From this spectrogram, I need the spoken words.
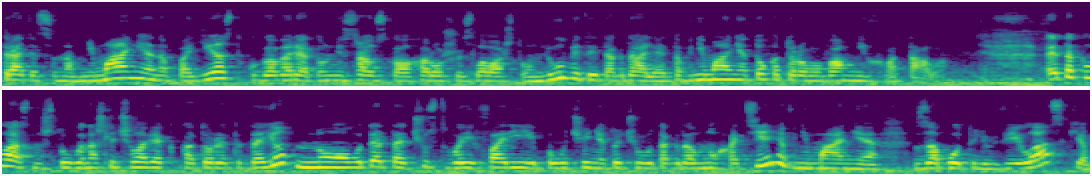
тратятся на внимание, на поездку, говорят, он не сразу сказал хорошие слова, что он любит и так далее. Это внимание то, которого вам не хватало. Это классно, что вы нашли человека, который это дает, но вот это чувство эйфории, получения то, чего вы так давно хотели, внимание, заботы, любви и ласки,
